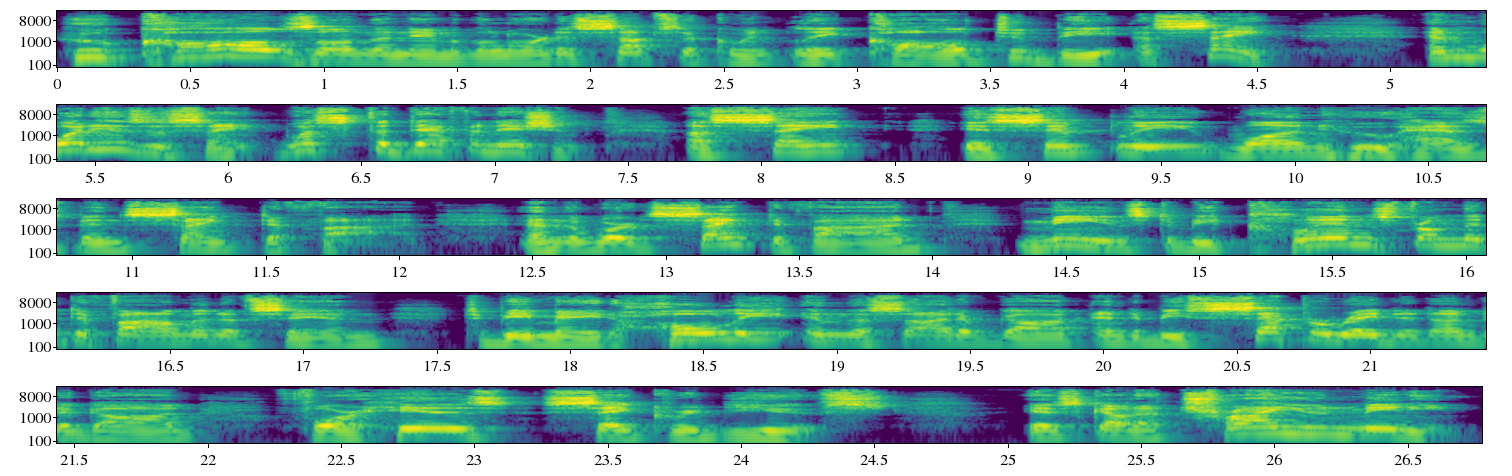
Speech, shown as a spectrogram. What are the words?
who calls on the name of the Lord is subsequently called to be a saint. And what is a saint? What's the definition? A saint is simply one who has been sanctified. And the word sanctified means to be cleansed from the defilement of sin, to be made holy in the sight of God, and to be separated unto God for his sacred use. It's got a triune meaning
